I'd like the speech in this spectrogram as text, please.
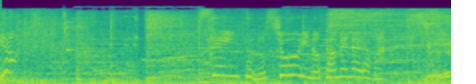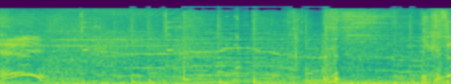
やっ。セイントの勝利のためならば。えい。行くぞ。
